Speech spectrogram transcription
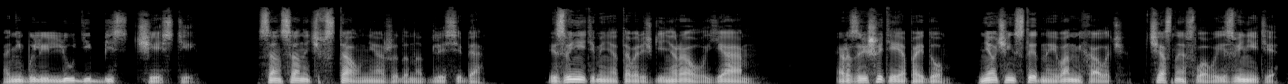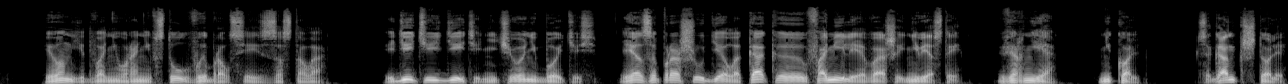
они были люди без чести. Сансаныч встал неожиданно для себя. «Извините меня, товарищ генерал, я «Разрешите, я пойду. Мне очень стыдно, Иван Михайлович. Честное слово, извините». И он, едва не уронив стул, выбрался из-за стола. «Идите, идите, ничего не бойтесь. Я запрошу дело. Как э, фамилия вашей невесты?» «Вернье. Николь». «Цыганка, что ли?»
